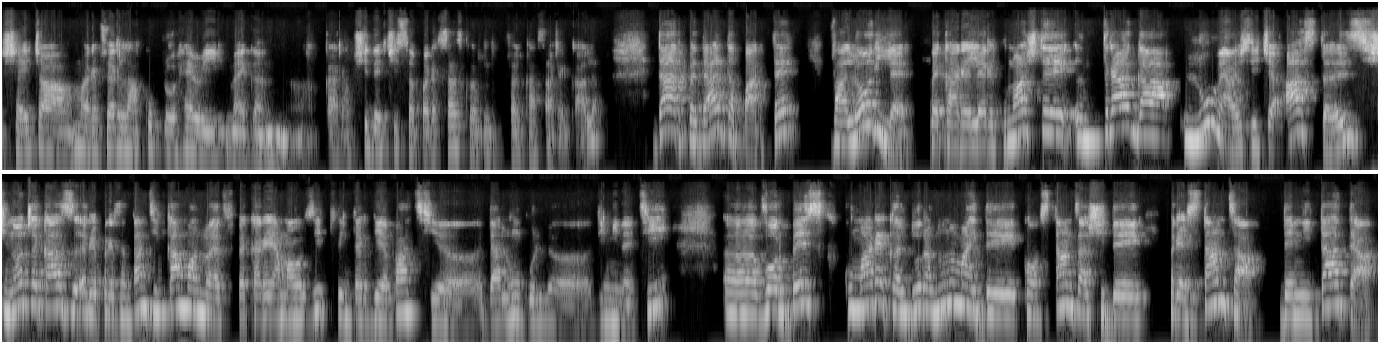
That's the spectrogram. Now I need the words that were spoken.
Și aici mă refer la cuplul Harry-Meghan, care au și decis să părăsească în fel Casa Regală. Dar, pe de altă parte, valorile pe care le recunoaște întreaga lume, aș zice, astăzi și, în orice caz, reprezentanții Commonwealth pe care i-am auzit intervievați uh, de-a lungul uh, dimineții, uh, vorbesc cu mare căldură nu numai de Constanța și de prestanța demnitatea,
